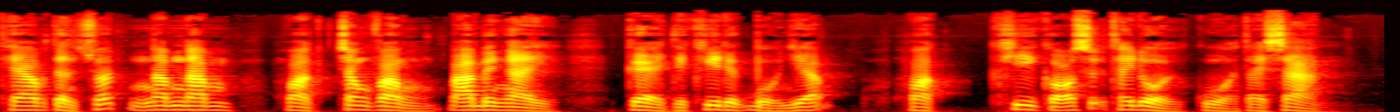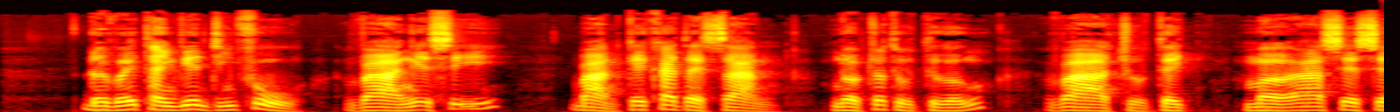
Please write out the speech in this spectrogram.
theo tần suất 5 năm hoặc trong vòng 30 ngày kể từ khi được bổ nhiệm hoặc khi có sự thay đổi của tài sản. Đối với thành viên chính phủ và nghệ sĩ, bản kê khai tài sản nộp cho Thủ tướng và Chủ tịch MACC.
